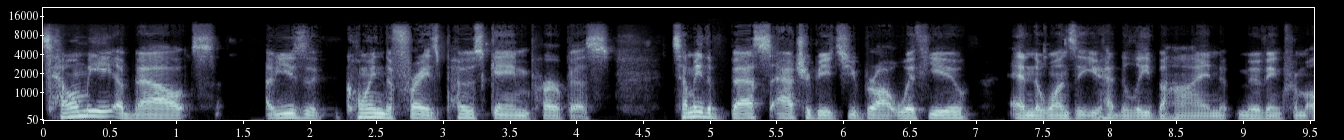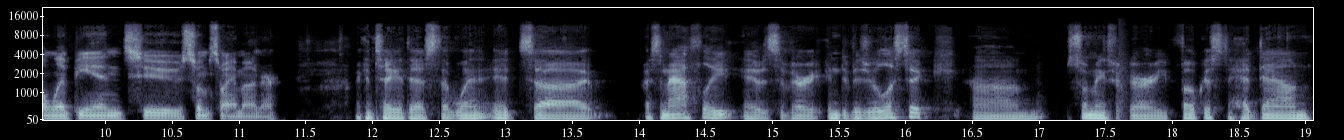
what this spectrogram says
tell me about. I've used the coined the phrase post game purpose. Tell me the best attributes you brought with you and the ones that you had to leave behind moving from Olympian to Swim Swam owner. I can tell you this: that when it's uh, as an athlete, it was very individualistic. Um, swimming's very focused, head down,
